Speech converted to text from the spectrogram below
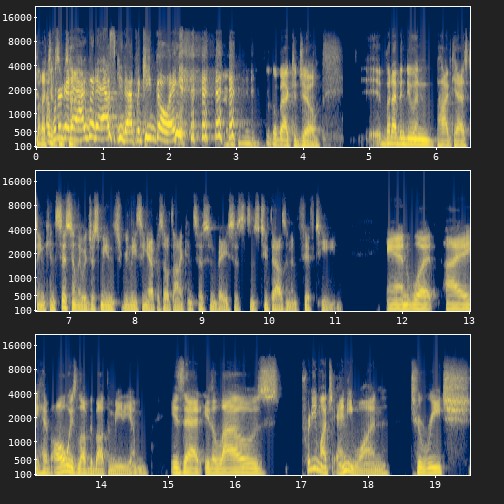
But I took We're gonna, I'm going to ask you that, but keep going. go back to Joe. But I've been doing podcasting consistently, which just means releasing episodes on a consistent basis since 2015. And what I have always loved about the medium is that it allows pretty much anyone to reach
